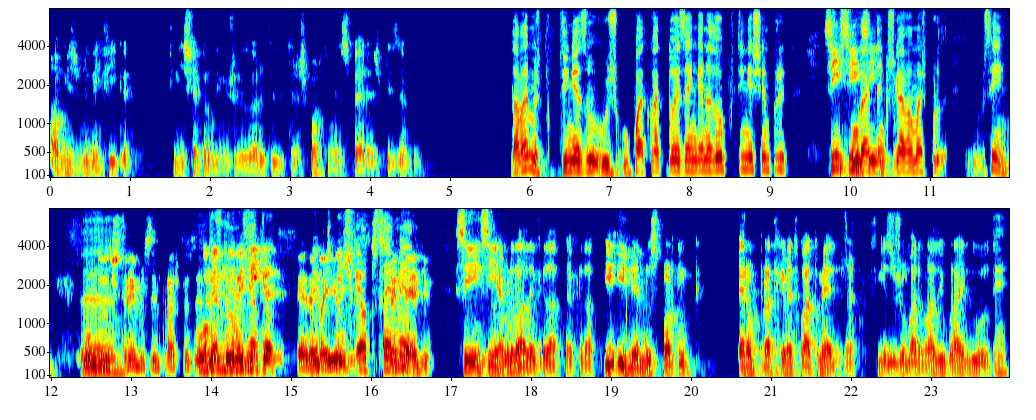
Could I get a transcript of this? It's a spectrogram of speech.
Oh, mesmo no Benfica, tinhas sempre ali um jogador de transporte, um Enzo Pérez, por exemplo. Está bem, mas porque tinhas o, o 4-4-2 é enganador porque tinhas sempre sim, sim, o gajo sim. tem que jogava mais por. Sim. Um dos uh... extremos, entre aspas, Ou mesmo no Benfica. Era meio depois... É o terceiro, médio. médio. Sim, sim, é verdade, é verdade, é verdade. E, e mesmo no Sporting eram praticamente quatro médios, não é? Porque tinhas o João Mário de um lado e o Brian do outro. Sim.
